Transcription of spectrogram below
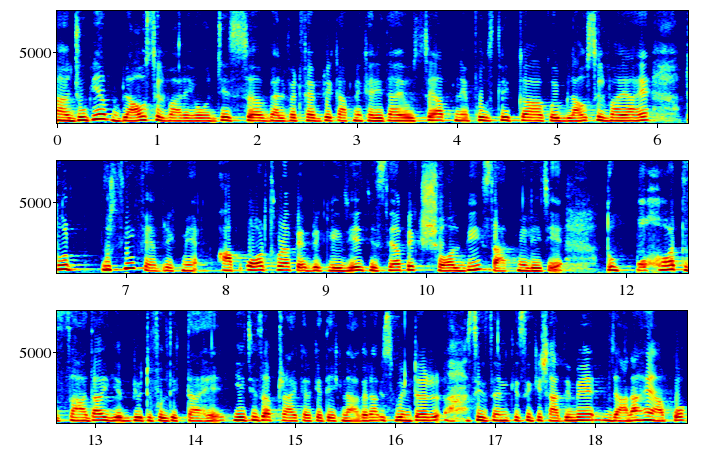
जो भी आप ब्लाउज सिलवा रहे हो, जिस वेलवेट फैब्रिक आपने ख़रीदा है, उससे आपने फुल स्लीव का कोई ब्लाउज सिलवाया है तो उसी फैब्रिक में आप और थोड़ा फैब्रिक लीजिए, जिससे आप एक शॉल भी साथ में लीजिए। तो बहुत ज़्यादा ये ब्यूटीफुल दिखता है। ये चीज़ आप ट्राई करके देखना। अगर आप इस विंटर सीज़न किसी की शादी में जाना है आपको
